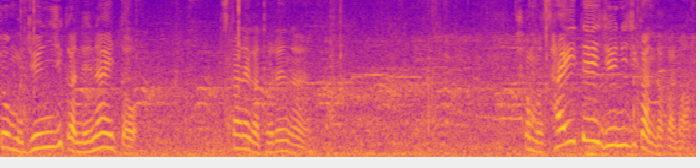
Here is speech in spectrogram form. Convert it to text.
今日も12時間寝ないと。疲れが取れない。しかも最低12時間だから。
